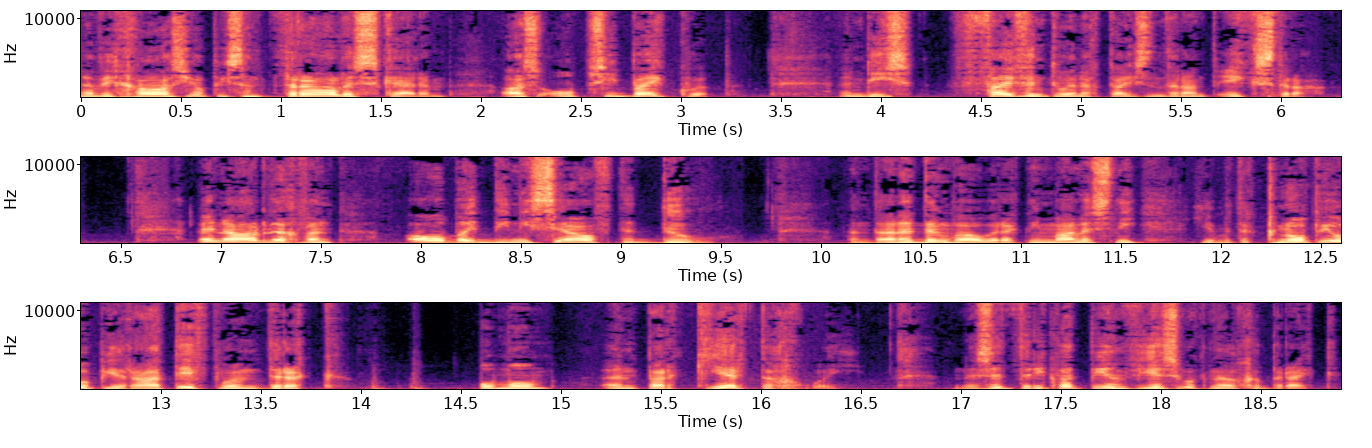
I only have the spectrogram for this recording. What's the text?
navigasie op die sentrale skerm as opsie bykoop. En dis R25000 ekstra. En aardig want albei dien dieselfde doel. En dan 'n ding waaroor ek nie mal is nie, jy moet 'n knoppie op die rathefboom druk om hom in parkeer te gooi. En dis 'n triek wat BMW's ook nou gebruik.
